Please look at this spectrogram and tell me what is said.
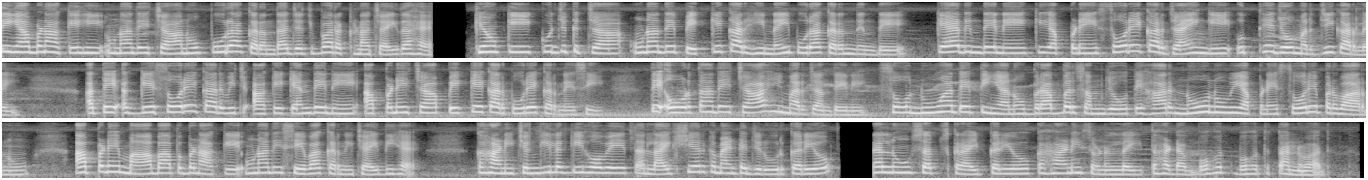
ਧੀਆਂ ਬਣਾ ਕੇ ਹੀ ਉਹਨਾਂ ਦੇ ਚਾਹ ਨੂੰ ਪੂਰਾ ਕਰਨ ਦਾ ਜਜ਼ਬਾ ਰੱਖਣਾ ਚਾਹੀਦਾ ਹੈ। ਕਿਉਂਕਿ ਕੁਝ ਕੁ ਚਾਅ ਉਹਨਾਂ ਦੇ ਪੇਕੇ ਘਰ ਹੀ ਨਹੀਂ ਪੂਰਾ ਕਰਨ ਦਿੰਦੇ। ਕਹਿ ਦਿੰਦੇ ਨੇ ਕਿ ਆਪਣੇ ਸਹੁਰੇ ਘਰ ਜਾਏਂਗੀ ਉੱਥੇ ਜੋ ਮਰਜ਼ੀ ਕਰ ਲਈ। ਅਤੇ ਅੱਗੇ ਸਹੁਰੇ ਘਰ ਵਿੱਚ ਆ ਕੇ ਕਹਿੰਦੇ ਨੇ, ਆਪਣੇ ਚਾਹ ਪੇਕੇ ਘਰ ਪੂਰੇ ਕਰਨੇ ਸੀ। ਤੇ ਔਰਤਾਂ ਦੇ ਚਾਹ ਹੀ ਮਰ ਜਾਂਦੇ ਨੇ। ਸੋ ਨੂੰਹਾਂ ਤੇ ਧੀਆਂ ਨੂੰ ਬਰਾਬਰ ਸਮਝੋ ਤੇ ਹਰ ਨੂੰਹ ਨੂੰ ਵੀ ਆਪਣੇ ਸਹੁਰੇ ਪਰਿਵਾਰ ਨੂੰ ਆਪਣੇ ਮਾਂ-ਬਾਪ ਬਣਾ ਕੇ ਉਹਨਾਂ ਦੀ ਸੇਵਾ ਕਰਨੀ ਚਾਹੀਦੀ ਹੈ। ਕਹਾਣੀ ਚੰਗੀ ਲੱਗੀ ਹੋਵੇ ਤਾਂ ਲਾਈਕ, ਸ਼ੇਅਰ, ਕਮੈਂਟ ਜ਼ਰੂਰ ਕਰਿਓ। ਚੈਨਲ ਨੂੰ ਸਬਸਕ੍ਰਾਈਬ ਕਰਿਓ। ਕਹਾਣੀ ਸੁਣਨ ਲਈ ਤੁਹਾਡਾ ਬਹੁਤ ਬਹੁਤ ਧੰਨਵਾਦ।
